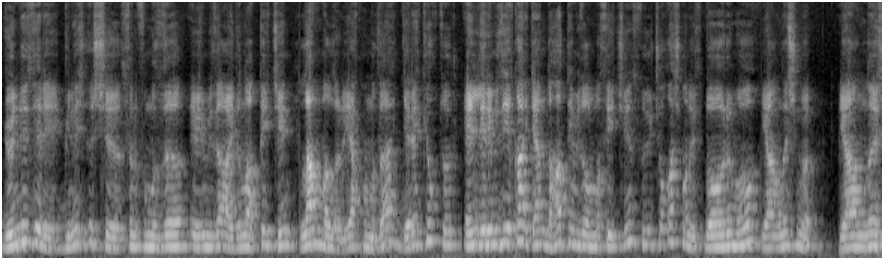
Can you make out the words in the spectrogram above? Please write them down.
Gündüzleri güneş ışığı sınıfımızı, evimizi aydınlattığı için lambaları yakmamıza gerek yoktur. Ellerimizi yıkarken daha temiz olması için suyu çok açmalıyız. Doğru mu? Yanlış mı? Yanlış.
